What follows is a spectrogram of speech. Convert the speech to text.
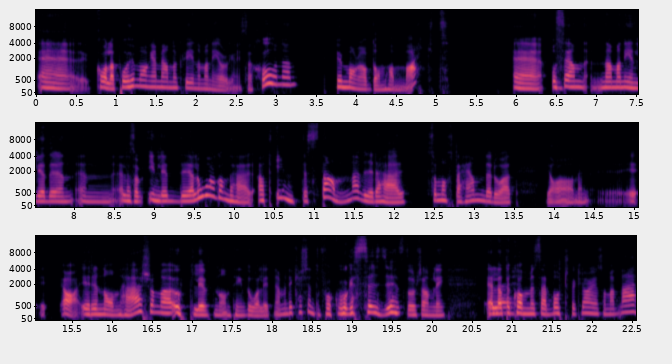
Eh, kolla på hur många män och kvinnor man är i organisationen, hur många av dem har makt. Eh, och sen när man inleder en, en eller så inleder dialog om det här, att inte stanna vid det här som ofta händer då att ja, men eh, eh, ja, är det någon här som har upplevt någonting dåligt? Nej, men det kanske inte folk vågar säga i en stor samling. Eller nej. att det kommer så här bortförklaringar som att nej,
